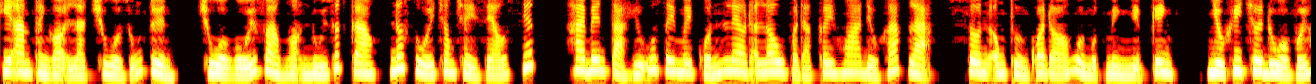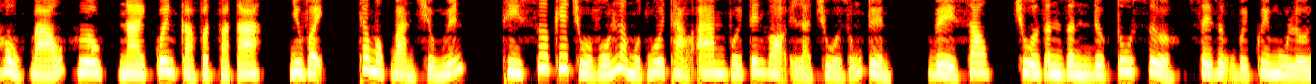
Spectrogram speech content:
khi am thành gọi là chùa Dũng Tuyền, chùa gối vào ngọn núi rất cao, nước suối trong chảy réo xiết, hai bên tả hữu dây mây quấn leo đã lâu và đá cây hoa đều khác lạ. Sơn ông thường qua đó ngồi một mình niệm kinh, nhiều khi chơi đùa với hổ, báo, hươu, nai quên cả vật và ta. Như vậy, theo mộc bản triều Nguyễn, thì xưa kia chùa vốn là một ngôi thảo am với tên gọi là chùa Dũng Tuyền. Về sau, chùa dần dần được tu sửa, xây dựng với quy mô lớn.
